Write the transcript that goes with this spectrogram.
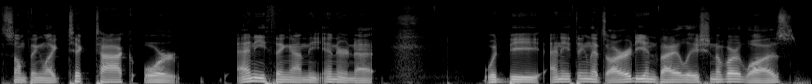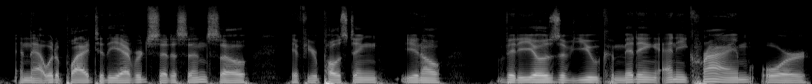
something like TikTok or anything on the internet would be anything that's already in violation of our laws, and that would apply to the average citizen. So if you're posting, you know, videos of you committing any crime or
